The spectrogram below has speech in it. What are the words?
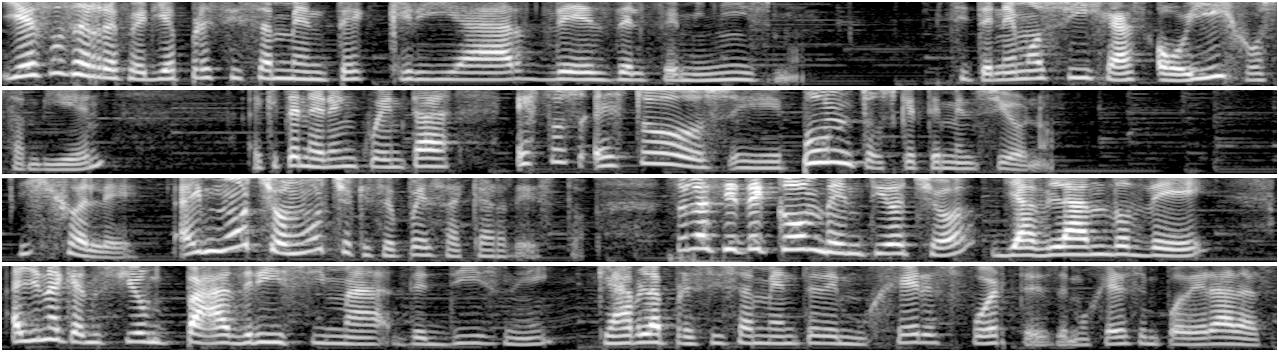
Y eso se refería precisamente criar desde el feminismo. Si tenemos hijas o hijos también, hay que tener en cuenta estos, estos eh, puntos que te menciono. Híjole, hay mucho, mucho que se puede sacar de esto. Son las 7.28 y hablando de... Hay una canción padrísima de Disney que habla precisamente de mujeres fuertes, de mujeres empoderadas.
